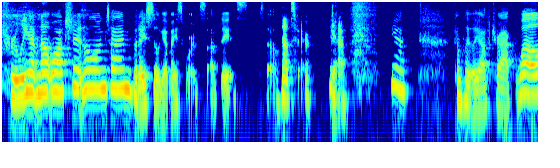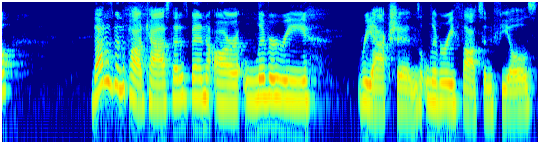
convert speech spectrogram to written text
truly have not watched it in a long time, but I still get my sports updates. So that's fair. Yeah. Yeah. Completely off track. Well, that has been the podcast. That has been our livery reactions, livery thoughts and feels.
